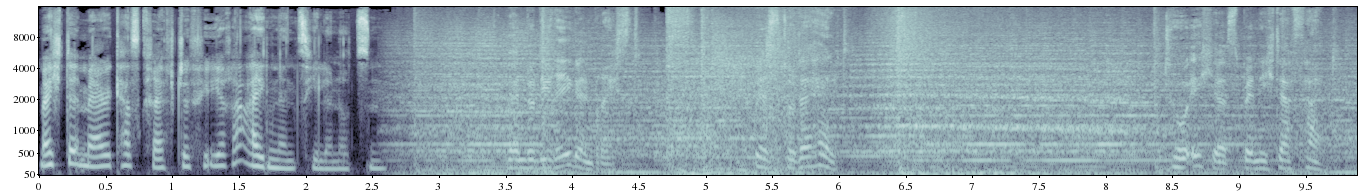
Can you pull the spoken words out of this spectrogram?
möchte Americas Kräfte für ihre eigenen Ziele nutzen. Wenn du die Regeln brichst, bist du der Held. Tu ich es, bin ich der Feind.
